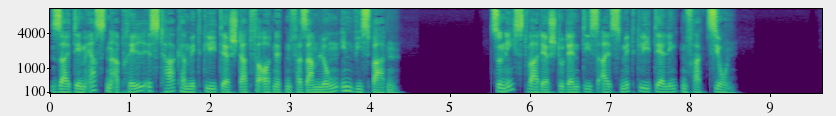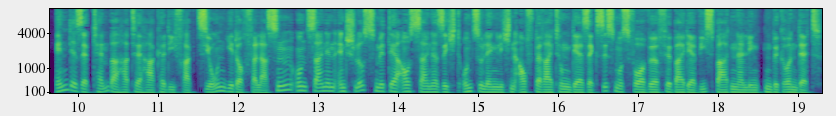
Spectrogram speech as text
Seit dem 1. April ist Haker Mitglied der Stadtverordnetenversammlung in Wiesbaden. Zunächst war der Student dies als Mitglied der linken Fraktion. Ende September hatte Haker die Fraktion jedoch verlassen und seinen Entschluss mit der aus seiner Sicht unzulänglichen Aufbereitung der Sexismusvorwürfe bei der Wiesbadener Linken begründet.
